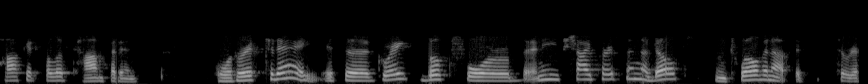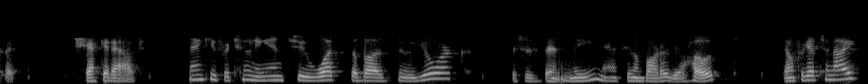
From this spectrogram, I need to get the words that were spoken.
Pocket Full of Confidence. Order it today. It's a great book for any shy person, adults from 12 and up. It's terrific. Check it out. Thank you for tuning in to What's the Buzz New York. This has been me, Nancy Lombardo, your host. Don't forget tonight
